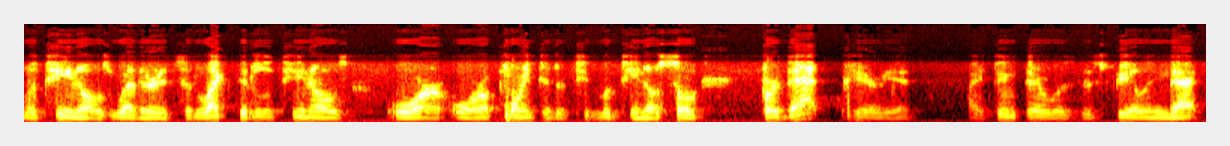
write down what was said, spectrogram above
Latinos, whether it's elected Latinos or or appointed Latinos. So for that period, I think there was this feeling that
